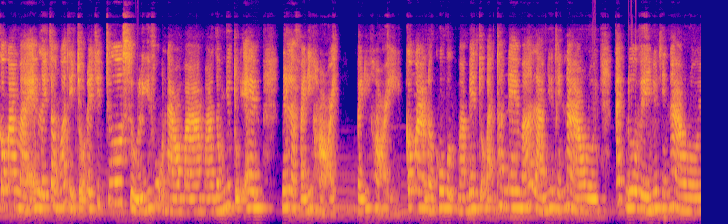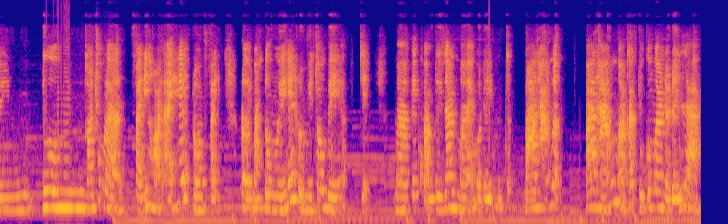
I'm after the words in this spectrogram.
công an mà em lấy chồng á, thì chỗ đấy thì chưa xử lý vụ nào mà mà giống như tụi em. Nên là phải đi hỏi, phải đi hỏi công an ở khu vực mà bên chỗ bạn thân em á, làm như thế nào rồi, cách đưa về như thế nào rồi, đưa, nói chung là phải đi hỏi lại hết rồi, phải đợi bắt được người hết rồi mới cho về á chị. Mà cái khoảng thời gian mà em ở đấy 3 tháng lận. 3 tháng mà các chú công an ở đấy là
